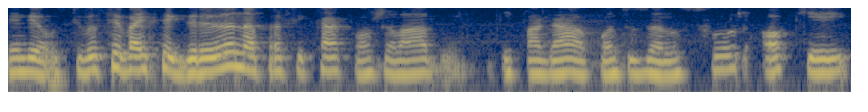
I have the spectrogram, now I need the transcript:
Entendeu? Se você vai ter grana para ficar congelado e pagar quantos anos for, ok.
